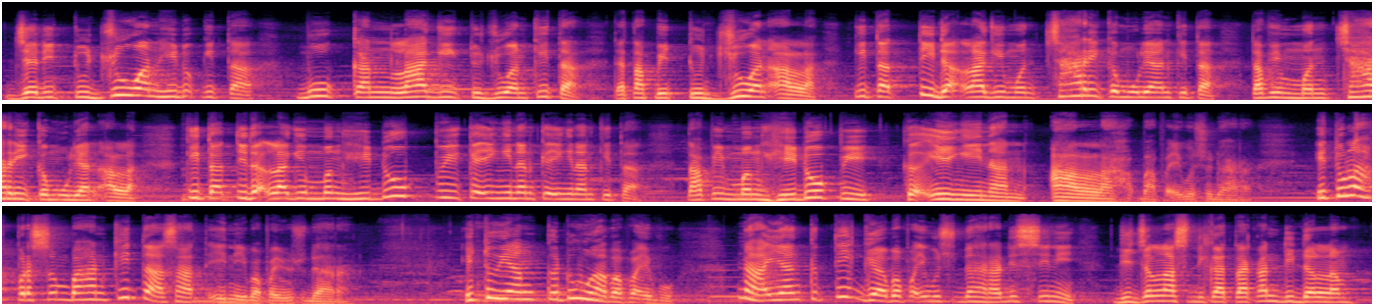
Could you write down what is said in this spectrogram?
Jadi tujuan hidup kita bukan lagi tujuan kita, tetapi tujuan Allah. Kita tidak lagi mencari kemuliaan kita, tapi mencari kemuliaan Allah. Kita tidak lagi menghidupi keinginan-keinginan kita, tapi menghidupi keinginan Allah, Bapak Ibu Saudara. Itulah persembahan kita saat ini, Bapak Ibu Saudara. Itu yang kedua, Bapak Ibu. Nah, yang ketiga, Bapak Ibu Saudara, di sini dijelas dikatakan di dalam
